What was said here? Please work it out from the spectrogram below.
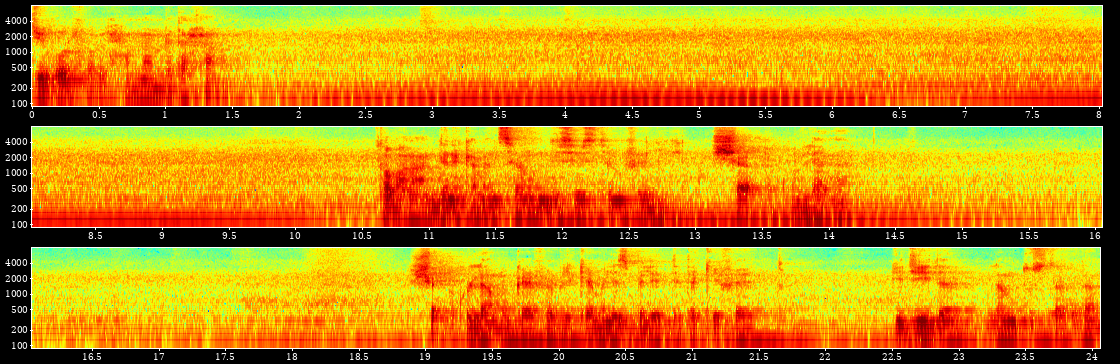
دي غرفة بالحمام بتاعها. طبعا عندنا كمان ساوند سيستم في الشقة كلها. الشقة كلها مكيفة بالكامل سبليت تكييفات جديدة لم تستخدم.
